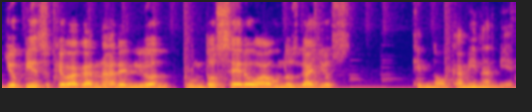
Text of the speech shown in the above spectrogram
yo pienso que va a ganar el León un 2-0 a unos gallos que no caminan bien.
